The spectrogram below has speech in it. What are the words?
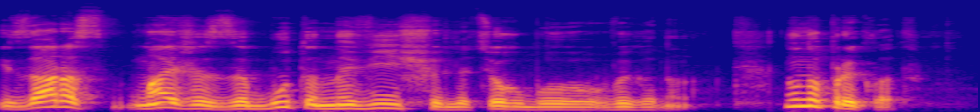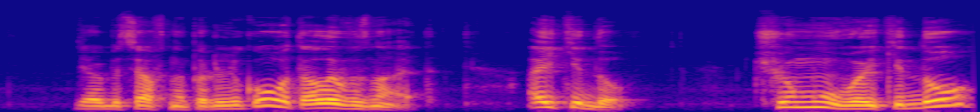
і зараз майже забуто, навіщо для цього було вигадано. Ну, наприклад, я обіцяв не переліковувати, але ви знаєте, айкідо. Чому в айкідо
